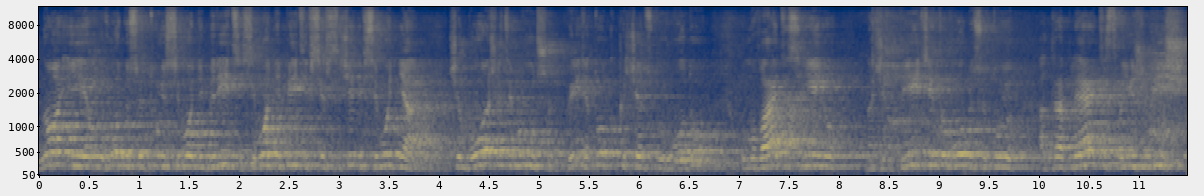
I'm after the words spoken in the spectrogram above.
Но и воду святую сегодня берите, сегодня пейте все, в течение всего дня. Чем больше, тем лучше. Пейте только крещенскую воду, умывайтесь ею, значит, пейте эту воду святую, окропляйте свои жилища.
